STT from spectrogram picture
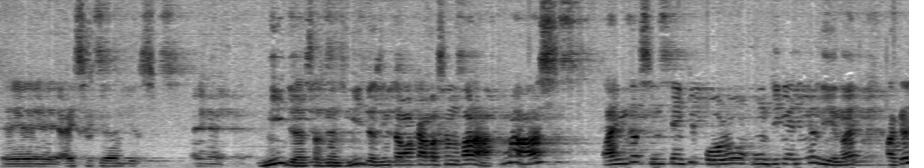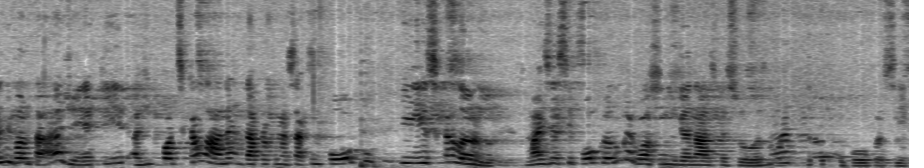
é, a esses grandes é, mídias, essas grandes mídias, então acaba sendo barato. Mas ainda assim tem que pôr um, um dinheirinho ali, não é? A grande vantagem é que a gente pode escalar, né? Dá para começar com pouco e ir escalando. Mas esse pouco eu nunca gosto de enganar as pessoas, não é tão pouco assim.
